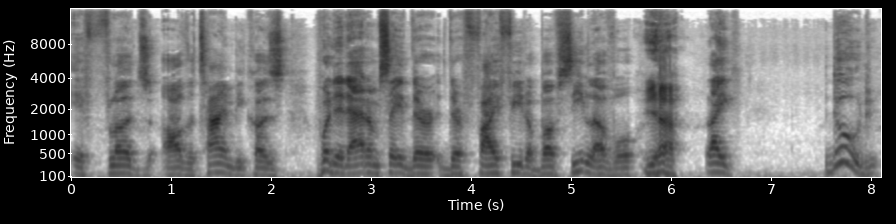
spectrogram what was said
it floods all the time because what did Adam say? They're they're five feet above sea level. Yeah, Like, dude,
